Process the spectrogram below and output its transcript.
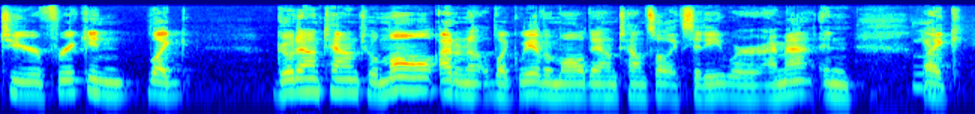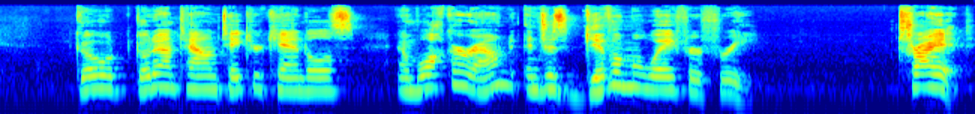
to your freaking like go downtown to a mall. I don't know, like we have a mall downtown Salt Lake City where I'm at, and yeah. like go go downtown, take your candles, and walk around and just give them away for free. Try it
